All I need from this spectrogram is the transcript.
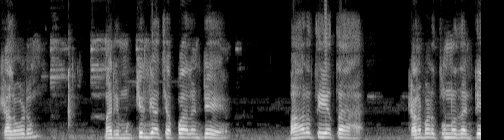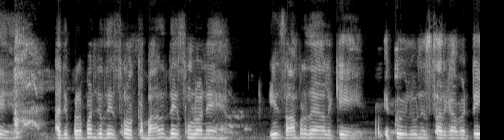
కలవడం. మరి ముఖ్యంగా చెప్పాలంటే భారతీయత కనబడుతున్నదంటే అది ప్రపంచ దేశం యొక్క భారతదేశంలోనే ఈ సాంప్రదాయాలకి ఎక్కువ విలువనిస్తారు కాబట్టి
